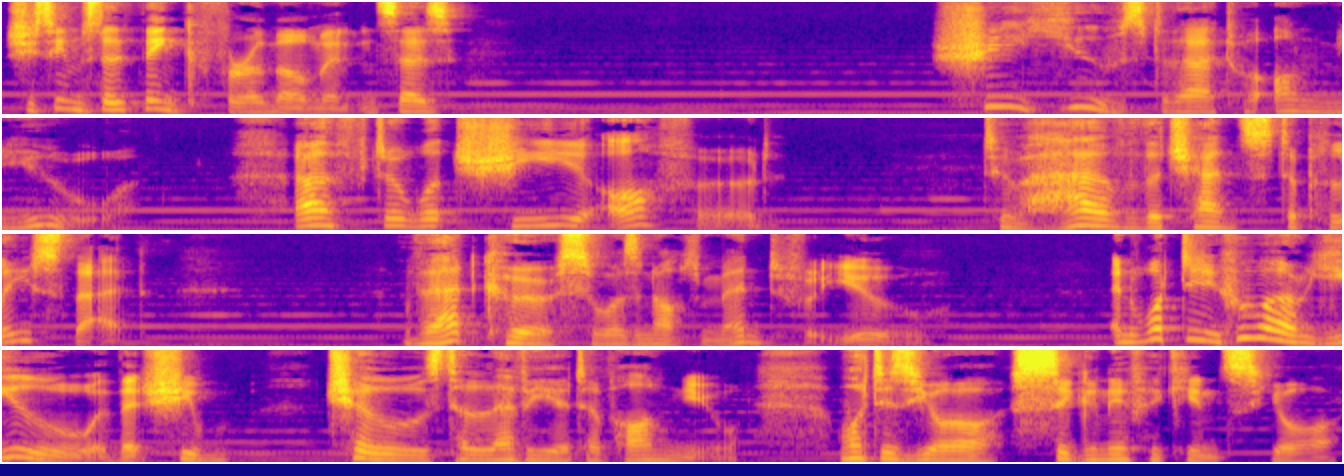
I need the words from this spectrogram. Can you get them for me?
She seems to think for a moment and says, She used that on you after what she offered to have the chance to place that. That curse was not meant for you. And what do who are you that she chose to levy it upon you? What is your significance, your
